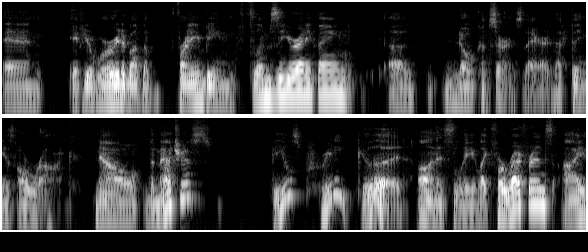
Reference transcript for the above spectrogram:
and if you're worried about the frame being flimsy or anything, uh, no concerns there. That thing is a rock. Now, the mattress feels pretty good, honestly. Like for reference, I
